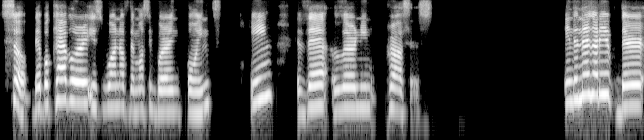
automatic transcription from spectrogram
So the vocabulary is one of the most important points in the learning process. In the negative, there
